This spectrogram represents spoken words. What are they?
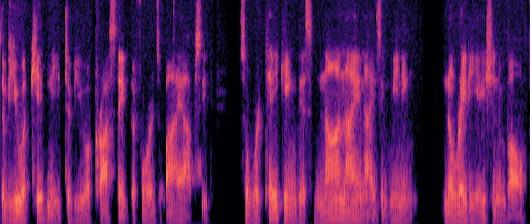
to view a kidney, to view a prostate before it's biopsied. So we're taking this non-ionizing, meaning no radiation involved,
